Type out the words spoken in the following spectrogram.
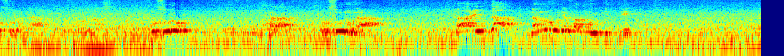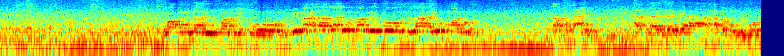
رسولنا رسول مرحبا. رسولنا. قاعدة نمر نفرمو يتتك وهم لا يفرطون. بمعنى لا يفرطون لا يهملون. أقطع عين. حتى إذا جاء أحدهم الموت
